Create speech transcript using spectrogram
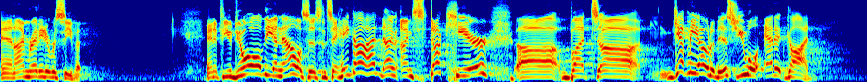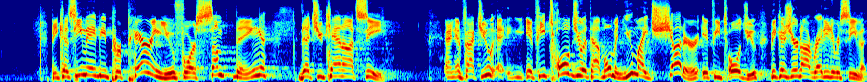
and I'm ready to receive it. And if you do all the analysis and say, hey, God, I'm, stuck here, uh, but uh, get me out of this, you will edit God. Because He may be preparing you for something that you cannot see. And in fact, you, if he told you at that moment, you might shudder if he told you because you're not ready to receive it.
